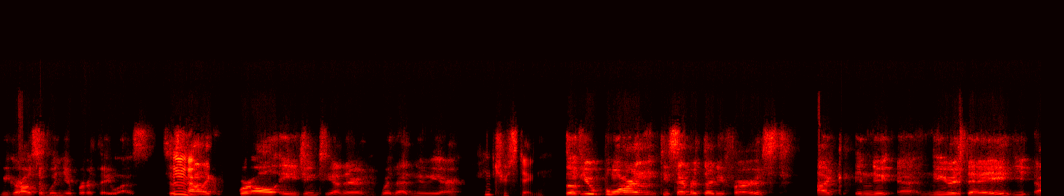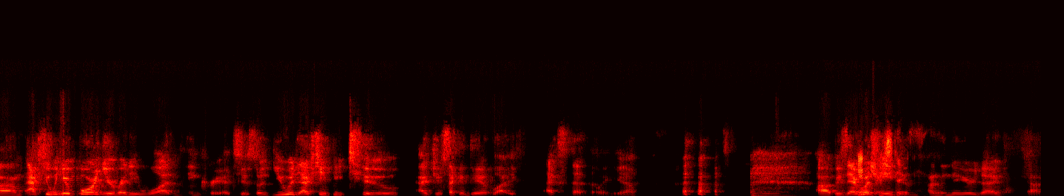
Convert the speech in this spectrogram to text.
regardless of when your birthday was. So it's Hmm. kind of like we're all aging together with that New Year. Interesting. So if you were born December 31st, like in New, uh, New Year's Day, you, um, actually when you're born, you're already one in Korea too. So you would actually be two at your second day of life, accidentally, you know. uh, because everyone ages on the New Year Day. Yeah.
